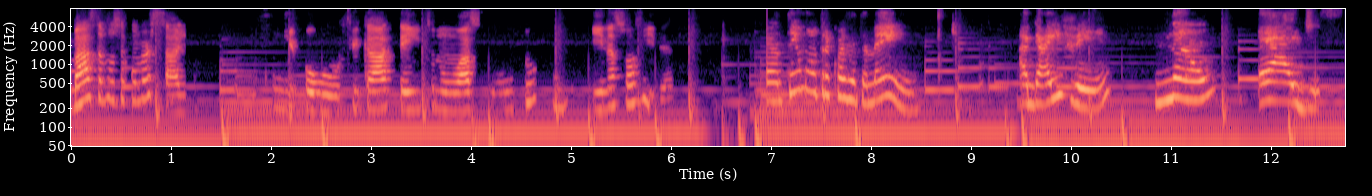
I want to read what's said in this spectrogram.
Basta você conversar, sim. tipo, ficar atento no assunto e na sua vida. Tem uma outra coisa também. HIV não é AIDS.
